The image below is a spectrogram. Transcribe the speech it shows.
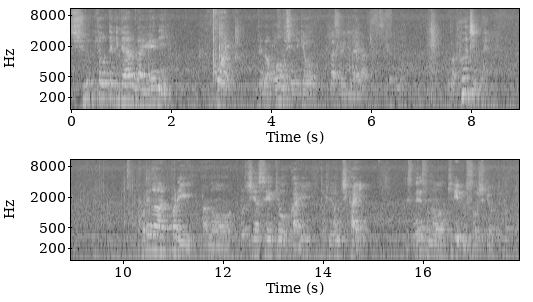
宗教的であるがゆえに怖いっていうのはオウム真理教がそういう時代があったんですけれども今プーチンねこれがやっぱりあのロシア正教会と非常に近いですね。そのキリル総主教というのと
